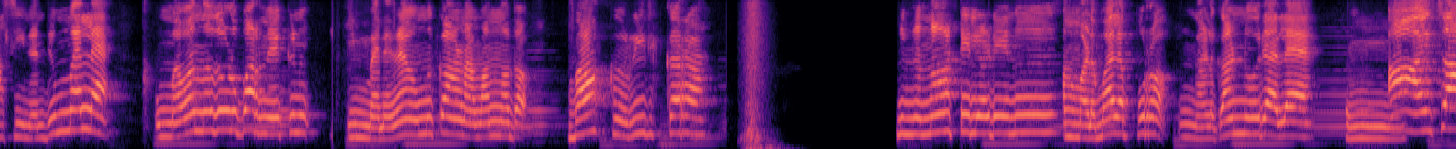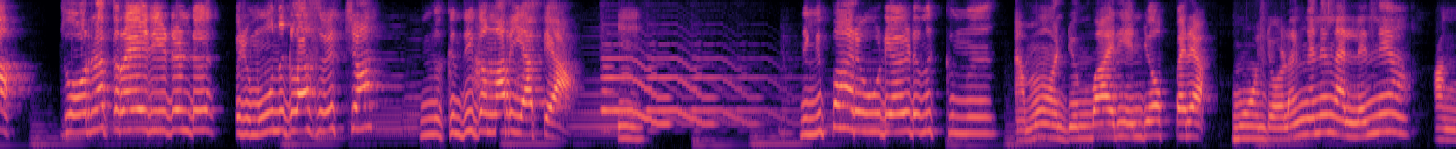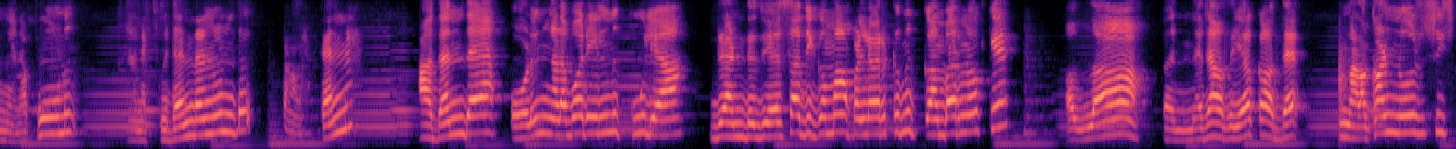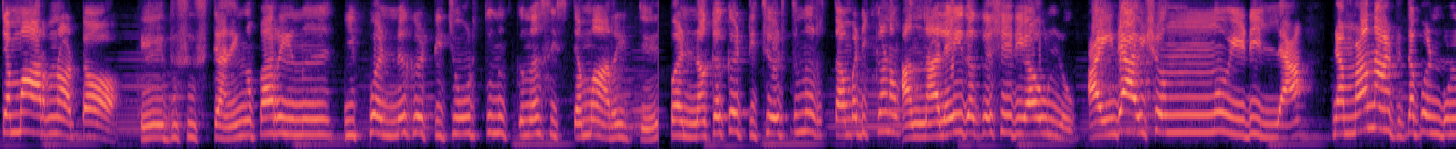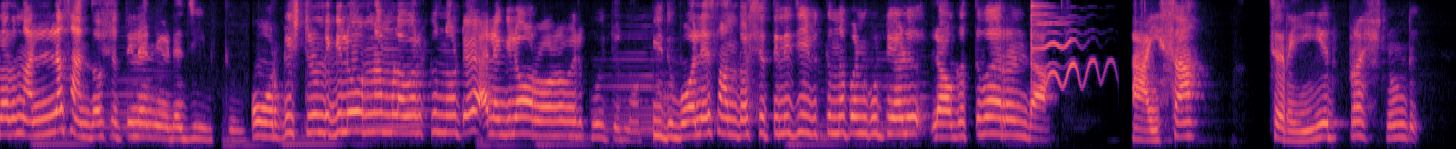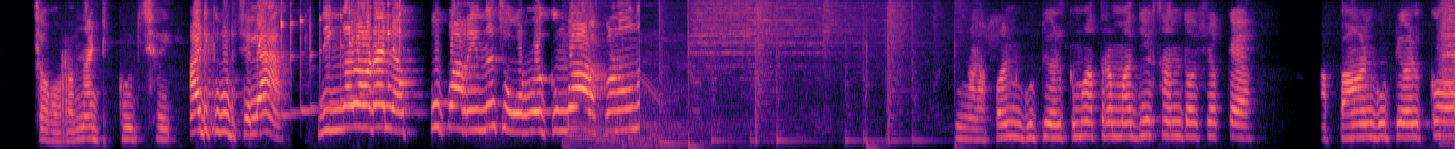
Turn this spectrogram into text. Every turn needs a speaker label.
Speaker 1: അസീനന്റെ ഉമ്മല്ലേ? ഉമ്മ വന്നതോട് പറഞ്ഞേക്കണ്. ഇമ്മനെ ഞാൻ ഒന്ന് കാണാൻ വന്നതാ. ബാ ഇരിക്കറ. നിങ്ങ നാട്ടിലെവിടെയാണ് നമ്മൾ മലപ്പുറം. നിങ്ങൾ കണ്ണൂരല്ലേ? ആ ആയിച്ച ചോറിന് എത്ര ഒരു മൂന്ന് ഗ്ലാസ് വെച്ചാ. നിങ്ങക്ക് ദിഗം അറിയാത്തയാ. നിങ്ങിപ്പോ ആരോ കൂടിയാ ഇവിടെ നിക്കുന്ന് ആ മോന്റെയും ഭാര്യന്റെ ഒപ്പര. മോന്റോളെങ്ങനെ നല്ലെന്നെയാ? അങ്ങനെ പോണ്. എനക്ക് രണ്ടെണ്ണം ഉണ്ട് കണക്കന്നെ അതെന്താ? ഓൾ ഇങ്ങളെ പുരയിൽ നിക്കൂല. രണ്ട് ദിവസം അധികം മാപ്പിള്ളവർക്ക് നിക്കാൻ പറഞ്ഞോക്കെ. അല്ലാ എന്നറിയാ കഥ. നിങ്ങളെ കണ്ണൂർ സിസ്റ്റം മാറണം കേട്ടോ. ഏത് സിസ്റ്റം നിങ്ങ പറയുന്നത്? ഈ പെണ്ണ് കെട്ടിച്ചോടുത്ത് നിക്കുന്ന സിസ്റ്റം മാറിയിട്ട് പെണ്ണൊക്കെ കെട്ടിച്ചെടുത്ത് നിർത്താൻ പഠിക്കണം. എന്നാലേ ഇതൊക്കെ ശരിയാവുള്ളൂ. അതിന്റെ ആവശ്യമൊന്നും ഇടില്ല നമ്മളെ നാട്ടിലത്തെ പെൺപിള്ളേർ നല്ല സന്തോഷത്തിൽ തന്നെയുടെ ജീവിക്കും ഓർക്ക് ഇഷ്ടമുണ്ടെങ്കിൽ ഓർ നമ്മളവർക്ക് ഇന്നോട്ട് അല്ലെങ്കിൽ ഓരോരവർക്ക് പോയിട്ടുന്നോട്ട് ഇതുപോലെ സന്തോഷത്തിൽ ജീവിക്കുന്ന പെൺകുട്ടികൾ ലോകത്ത് വേറെ ഉണ്ടാ ആയിഷ ചെറിയൊരു പ്രശ്നമുണ്ട്. ചോറൊന്ന് അടുക്ക് പിടിച്ചു പോയി. അടുക്ക് പിടിച്ചല്ലേ നിങ്ങളോടല്ലേ ലപ്പ് പറയുന്ന ചോറ് വെക്കുമ്പോ അളക്കണോന്ന്? നിങ്ങളെ പെൺകുട്ടികൾക്ക് മാത്രം മതിയ സന്തോഷമൊക്കെ? അപ്പൊ ആൺകുട്ടികൾക്കോ?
